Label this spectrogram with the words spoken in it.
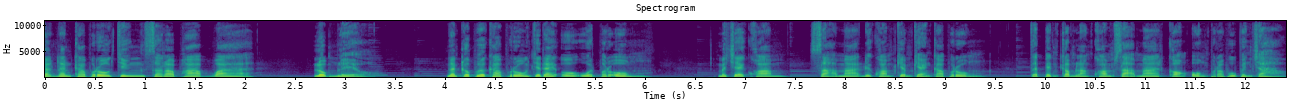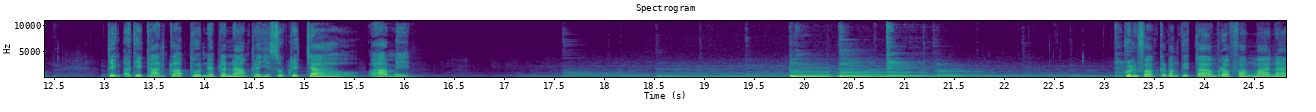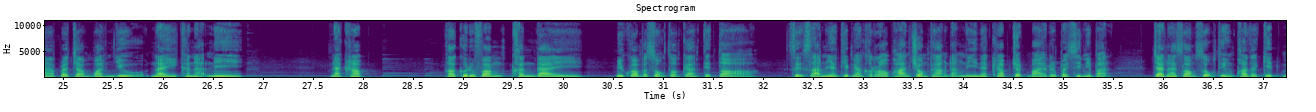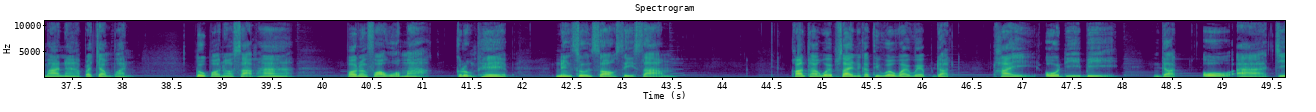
ดังนั้นข้าพระองค์จึงสารภาพว่า ล้มเหลว นั่นก็เพื่อข้าพระองค์จะได้โอ้อวดพระองค์ ไม่ใช่ความสามารถหรือความเข้มแข็งข้าพระองค์ แต่เป็นกำลังความสามารถขององค์พระผู้เป็นเจ้า จึงอธิษฐานกราบทูลในพระนามพระเยซูคริสต์เจ้า อาเมน คุณผู้ฟังกำลังติดตามรับฟังมานาประจำวันอยู่ในขณะนี้นะครับ ถ้าคุณผู้ฟังท่านใดมีความประสงค์ต้องการติดต่อ สื่อสารมายังทีมงานของเราผ่านช่องทางดังนี้นะครับ จดหมายหรือไปรษณียบัตรจากหน้าซองส่งถึงภารกิจมานาประจำวัน ตู้ปอนอ35ปอนอฟหัวหมาก กรุงเทพ 10243 ผ่านทางเว็บไซต์นะครับที่ www.thaiodb.org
